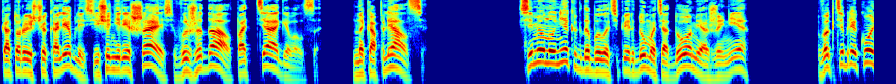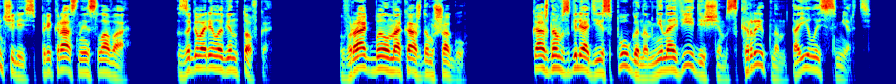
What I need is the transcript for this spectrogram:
который еще колеблясь, еще не решаясь, выжидал, подтягивался, накоплялся. Семену некогда было теперь думать о доме, о жене. В октябре кончились прекрасные слова. Заговорила винтовка. Враг был на каждом шагу. В каждом взгляде испуганном, ненавидящем, скрытном таилась смерть.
